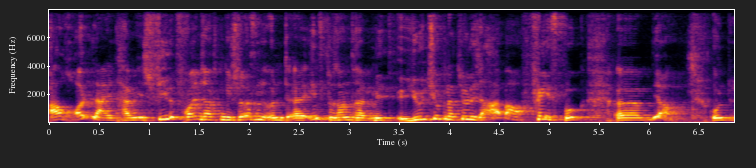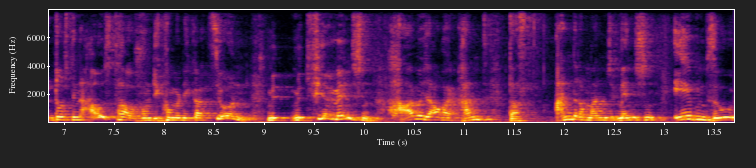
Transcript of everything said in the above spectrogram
auch online habe ich viele Freundschaften geschlossen und äh, insbesondere mit YouTube natürlich, aber auch Facebook. Äh, ja. Und durch den Austausch und die Kommunikation mit, mit vielen Menschen habe ich auch erkannt, dass andere Menschen ebenso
